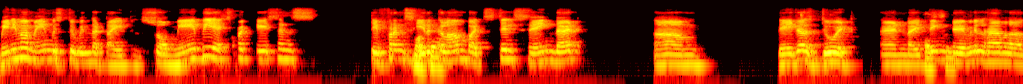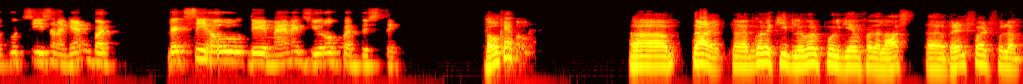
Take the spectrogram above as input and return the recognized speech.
minimum aim is to win the title. So maybe expectations difference Okay. irkalam, but still saying that um they just do it. And I I think see. they will have a good season again. But let's see how they manage Europe at this thing. Okay. Um, all right. I'm going to keep Liverpool game for the last. Uh, Brentford Fulham.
